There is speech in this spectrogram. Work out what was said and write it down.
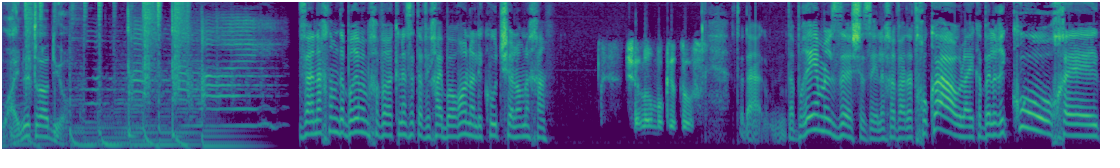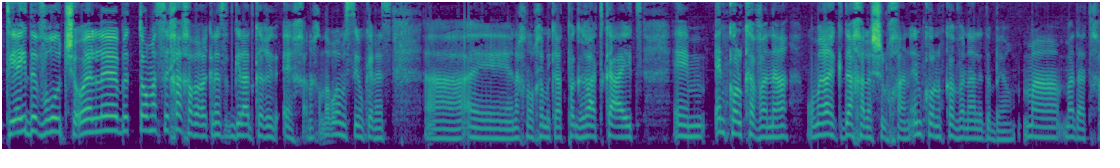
ויינט רדיו. ואנחנו מדברים עם חבר הכנסת אביחי בוארון, הליכוד, שלום לך. שלום, בוקר טוב. אתה יודע, מדברים על זה שזה ילך לוועדת חוקה, אולי יקבל ריכוך, אה, תהיה הידברות, שואל אה, בתום השיחה חבר הכנסת גלעד קריב, איך? אנחנו מדברים על סיום כנס, אה, אה, אנחנו הולכים לקראת פגרת קיץ, אה, אין כל כוונה, הוא אומר האקדח על השולחן, אין כל כוונה לדבר. מה, מה דעתך?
